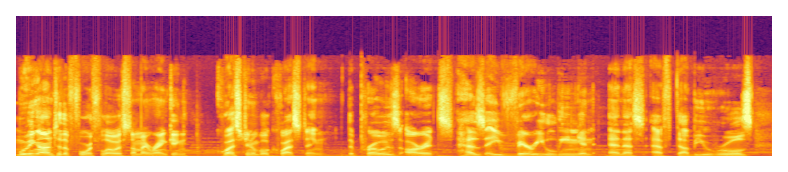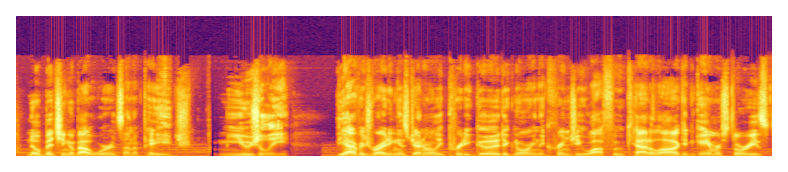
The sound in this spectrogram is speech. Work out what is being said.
Moving on to the fourth lowest on my ranking, questionable questing. The pros are it has a very lenient NSFW rules, no bitching about words on a page. Usually. The average writing is generally pretty good, ignoring the cringy Waifu catalog and gamer stories.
